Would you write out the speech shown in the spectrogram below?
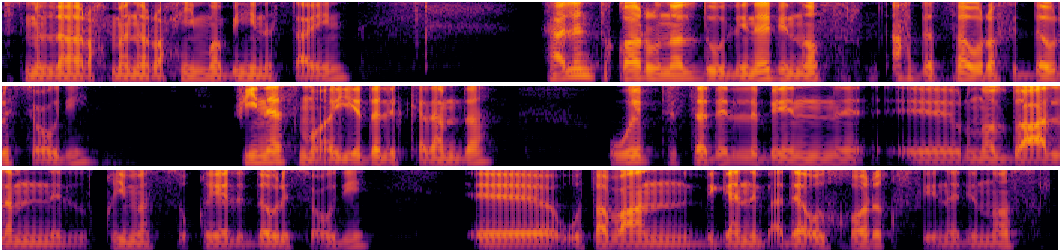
بسم الله الرحمن الرحيم وبه نستعين. هل انتقال رونالدو لنادي النصر أحدث ثورة في الدوري السعودي؟ في ناس مؤيدة للكلام ده. وبتستدل بأن آه، رونالدو علم من القيمة السوقية للدوري السعودي آه، وطبعا بجانب أدائه الخارق في نادي النصر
